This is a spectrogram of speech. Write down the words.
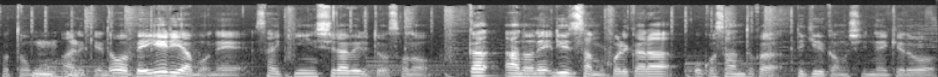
こともあるけど、ベイエリアもね最近調べるとそのがあのねリュウジさんもこれからお子さんとかできるかもしれないけど、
